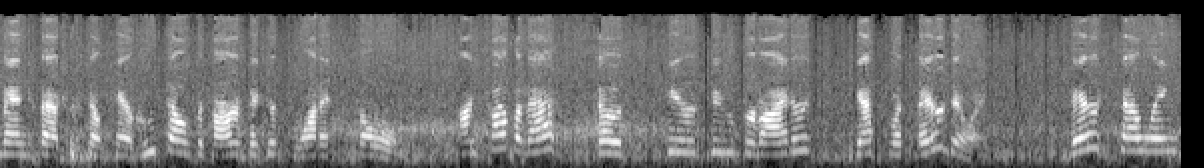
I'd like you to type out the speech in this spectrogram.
manufacturers don't care who sells the car; they just want it sold. On top of that, those tier two providers, guess what they're doing? They're selling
